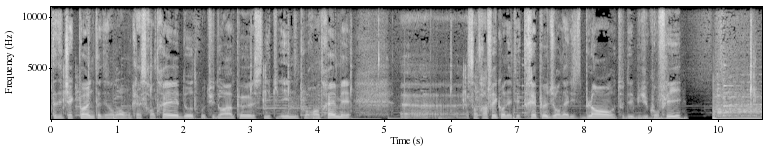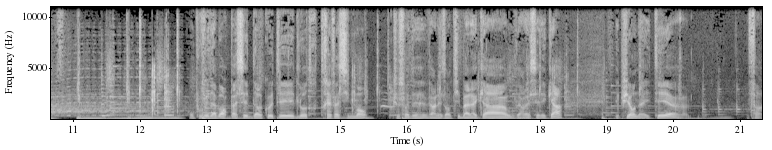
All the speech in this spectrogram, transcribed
tu as des checkpoints, tu as des endroits où on te laisse rentrer, d'autres où tu dois un peu sneak in pour rentrer, mais euh, Centrafrique, on était très peu de journalistes blancs au tout début du conflit. On pouvait d'abord passer d'un côté et de l'autre très facilement, que ce soit vers les anti-Balaka ou vers la Seleka. Et puis on a été, euh, enfin,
